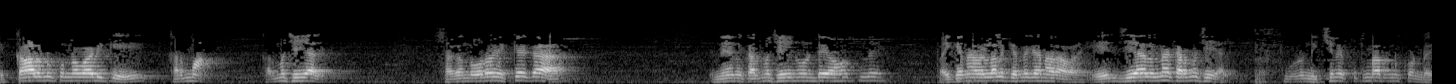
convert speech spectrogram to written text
ఎక్కాలనుకున్నవాడికి కర్మ కర్మ చేయాలి. సగం దూరం ఎక్కాక నేను కర్మ చేయను అంటే ఏమవుతుంది? పైకైనా వెళ్ళాలి కిందకైనా రావాలి. ఏది చేయాలన్నా కర్మ చేయాలి. ఇప్పుడు నిచ్చెన ఎక్కుతున్నారనుకోండి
